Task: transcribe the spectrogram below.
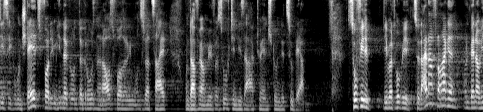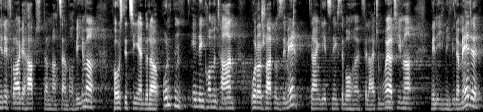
die sich uns stellt vor dem Hintergrund der großen Herausforderungen unserer Zeit und dafür haben wir versucht, in dieser Aktuellen Stunde zu werben. So viel, lieber Tobi, zu deiner Frage. Und wenn auch ihr eine Frage habt, dann macht es einfach wie immer. Postet sie entweder unten in den Kommentaren oder schreibt uns eine Mail. Dann geht es nächste Woche vielleicht um euer Thema, wenn ich mich wieder melde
